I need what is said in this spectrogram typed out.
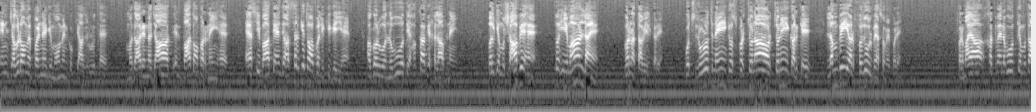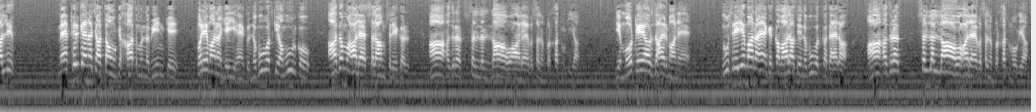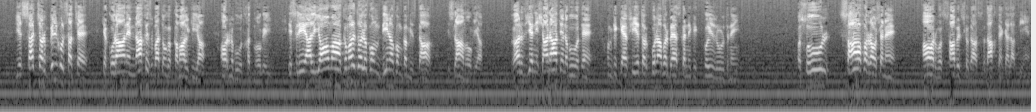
ان جھگڑوں میں پڑنے کی مومن کو کیا ضرورت ہے؟ مدار نجات ان باتوں پر نہیں ہے۔ ایسی باتیں جو اثر کے طور پر لکھی گئی ہیں، اگر وہ نبوت حقہ کے خلاف نہیں بلکہ مشابہ ہیں، تو ایمان لائیں، ورنہ تعویل کریں۔ کچھ ضرورت نہیں کہ اس پر چنا اور چنی کر کے لمبی اور فضول بحثوں میں پڑیں۔ فرمایا، ختم نبوت کے متعلق میں پھر کہنا چاہتا ہوں کہ خاتم النبین کے بڑے معنی یہی ہیں کہ نبوت کے امور کو آدم علیہ السلام سے لے کر آ حضرت صلی اللہ علیہ وسلم پر ختم کیا۔ یہ موٹے اور ظاہر معنی ہیں۔ دوسرے یہ معنی ہے کہ کمالات نبوت کا دائرہ، آ حضرت صلی اللہ علیہ وسلم پر ختم ہو گیا۔ یہ سچ اور بالکل سچ ہے کہ قرآن نے ناقص باتوں کا کمال کیا اور نبوت ختم ہو گئی۔ اس لیے الیوم اکمل تو لکم دینکم کا مزداق اسلام ہو گیا۔ غرض یہ نشانات نبوت ہیں، ان کی کیفیت اور کنہ پر بحث کرنے کی کوئی ضرورت نہیں۔ اصول صاف اور روشن ہیں اور وہ ثابت شدہ صداقتیں کہلاتی ہیں۔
